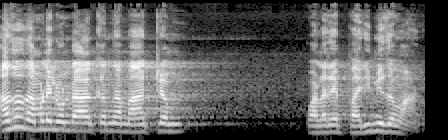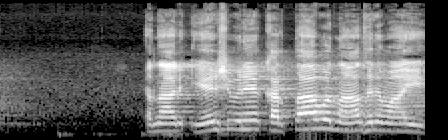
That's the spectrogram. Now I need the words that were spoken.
അത് നമ്മളിൽ ഉണ്ടാക്കുന്ന മാറ്റം വളരെ പരിമിതമാണ്. എന്നാൽ യേശുവിനെ കർത്താവ് നാഥനുമായി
